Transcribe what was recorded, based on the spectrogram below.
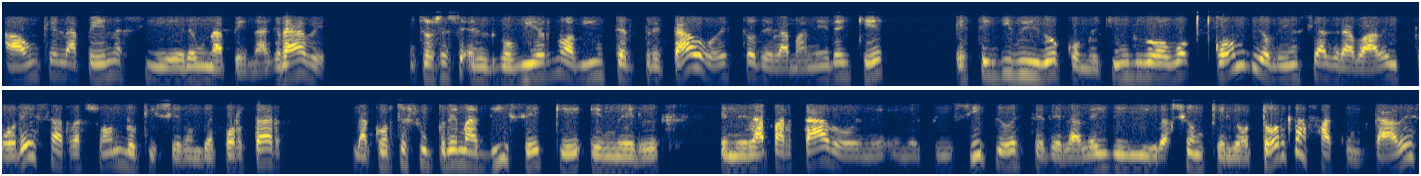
aunque la pena sí era una pena grave. Entonces el gobierno había interpretado esto de la manera en que este individuo cometió un robo con violencia agravada y por esa razón lo quisieron deportar. La Corte Suprema dice que en el, apartado, en el, en el principio este de la ley de inmigración que le otorga facultades,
